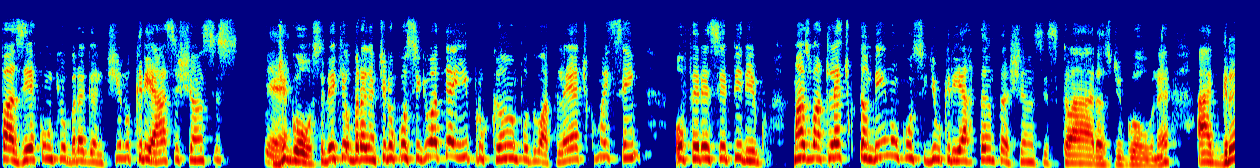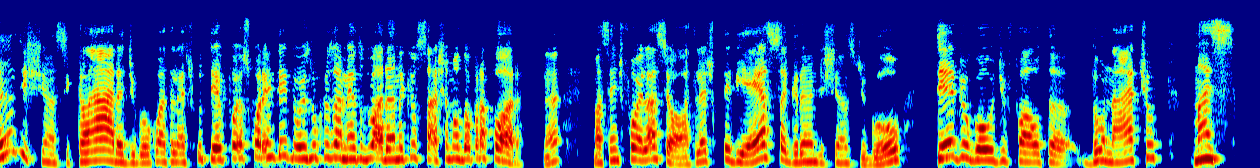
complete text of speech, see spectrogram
fazer com que o Bragantino criasse chances É. de gol. Você vê que o Bragantino conseguiu até ir para o campo do Atlético, mas sem oferecer perigo. Mas o Atlético também não conseguiu criar tantas chances claras de gol, né? A grande chance clara de gol que o Atlético teve foi aos 42 no cruzamento do Arana que o Sacha mandou para fora, né? Mas a gente for olhar assim, ó, o Atlético teve essa grande chance de gol, teve o gol de falta do Nacho, mas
